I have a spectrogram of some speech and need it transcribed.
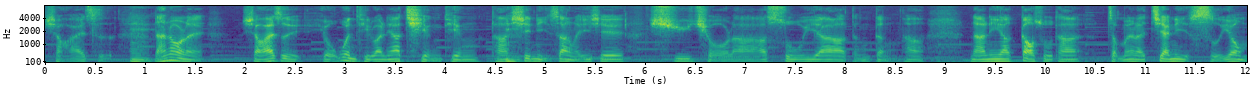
小孩子。嗯，然后呢，小孩子有问题的话，你要倾听他心理上的一些需求啦、纾压啊等等哈。那你要告诉他怎么样来建立使用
